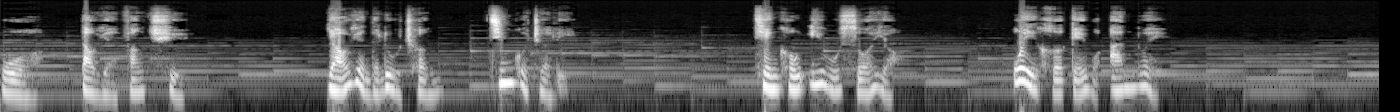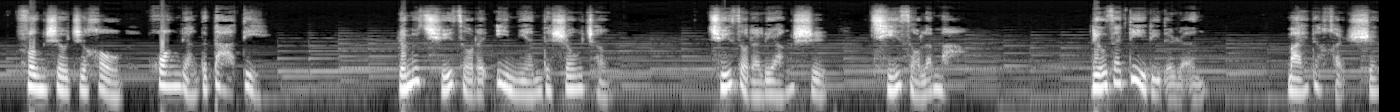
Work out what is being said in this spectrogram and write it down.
我到远方去。遥远的路程经过这里，天空一无所有，为何给我安慰？丰收之后荒凉的大地，人们取走了一年的收成，取走了粮食，骑走了马，留在地里的人埋得很深。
